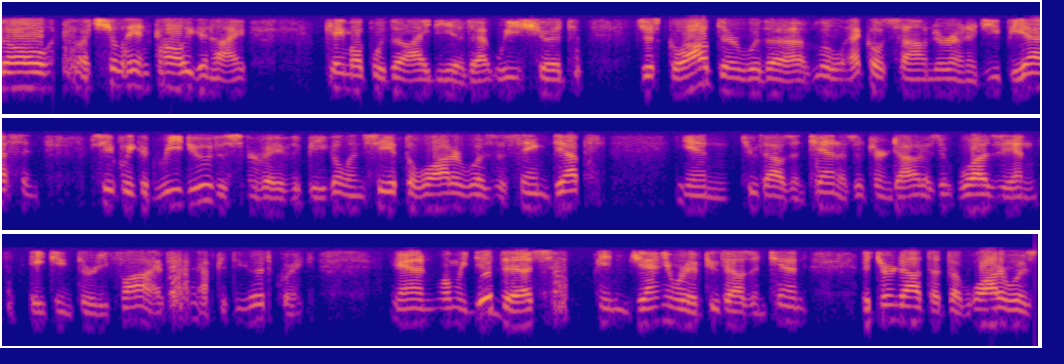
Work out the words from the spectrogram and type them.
So a Chilean colleague and I came up with the idea that we should just go out there with a little echo sounder and a GPS and see if we could redo the survey of the Beagle and see if the water was the same depth in 2010 as it turned out as it was in 1835 after the earthquake. And when we did this in January of 2010, it turned out that the water was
